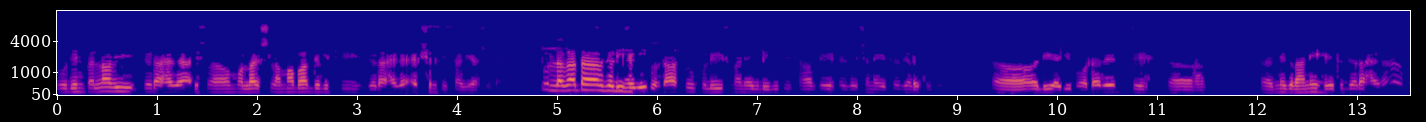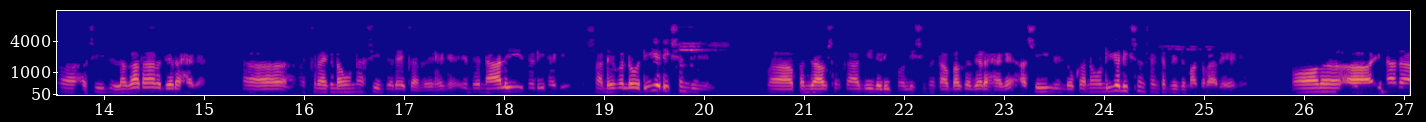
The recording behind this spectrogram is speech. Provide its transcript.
ਦੋ ਦਿਨ ਪਹਿਲਾਂ ਵੀ ਜਿਹੜਾ ਹੈਗਾ ਇਸ ਅ, ਮੁਹੱਲਾ ਇਸਲਾਮਾਬਾਦ ਦੇ ਵਿੱਚ ਵੀ ਜਿਹੜਾ ਹੈਗਾ ਐਕਸ਼ਨ ਕੀਤਾ ਗਿਆ ਸੀਗਾ। ਤੋ ਲਗਾਤਾਰ ਜਿਹੜੀ ਹੈਗੀ ਗੁਰਦਾਸਪੁਰ ਪੁਲਿਸ ਮਾਨਯੋਗ ਡੀਜੀਪੀ ਸਾਹਿਬ ਦੇ ਨਿਰਦੇਸ਼ਨ ਹੇਠ ਜਿਹੜੇ ਡੀਆਈਜੀ ਬਾਰਡਰ ਰੇਂਜ ਤੇ ਅ, ਅ, ਨਿਗਰਾਨੀ ਹੇਠ ਜਿਹੜਾ ਹੈਗਾ ਅਸੀਂ ਲਗਾਤਾਰ ਜਿਹੜਾ ਹੈਗਾ ਕ੍ਰੈਕ ਡਾਊਨ ਅਸੀਂ ਜਿਹੜੇ ਕਰ ਰਹੇ ਹੈਗੇ ਇਹਦੇ ਨਾਲ ਹੀ ਜਿਹੜੀ ਹੈਗੀ ਸਾਡੇ ਵੱਲੋਂ ਰੀ ਐਡਿਕਸ਼ਨ ਦੀ ਪੰਜਾਬ ਸਰਕਾਰ ਦੀ ਜਿਹੜੀ ਪਾਲਿਸੀ ਮੁਤਾਬਕ ਜਿਹੜਾ ਹੈਗਾ ਅਸੀਂ ਲੋਕਾਂ ਨੂੰ ਰੀ ਐਡਿਕਸ਼ਨ ਸੈਂਟਰ ਵੀ ਜਮ੍ਹਾਂ ਕਰਾ ਰਹੇ ਹੈਗੇ। ਔਰ ਇਹਨਾਂ ਦਾ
